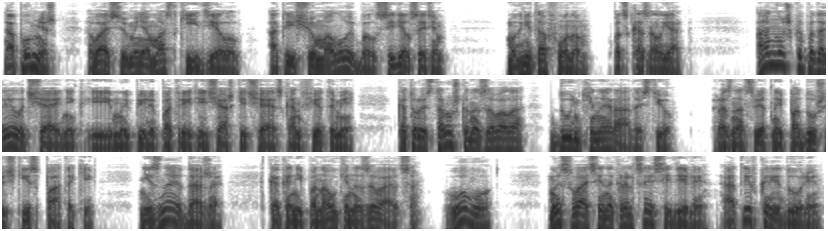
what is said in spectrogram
«А помнишь, Вася у меня мостки делал, а ты еще малой был, сидел с этим магнитофоном», — подсказал я. Аннушка подогрела чайник, и мы пили по третьей чашке чая с конфетами, которые старушка называла «Дунькиной радостью», разноцветные подушечки из патоки. Не знаю даже, как они по науке называются. Во-во. Мы с Васей на крыльце сидели, а ты в коридоре.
